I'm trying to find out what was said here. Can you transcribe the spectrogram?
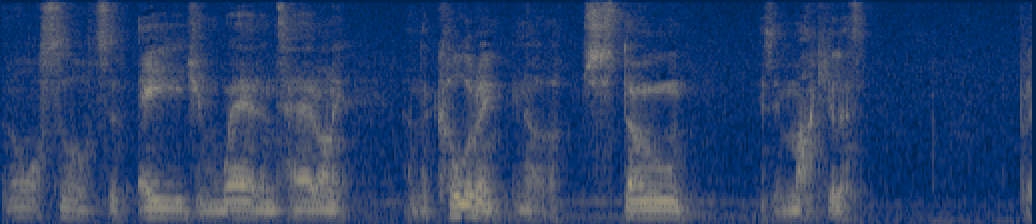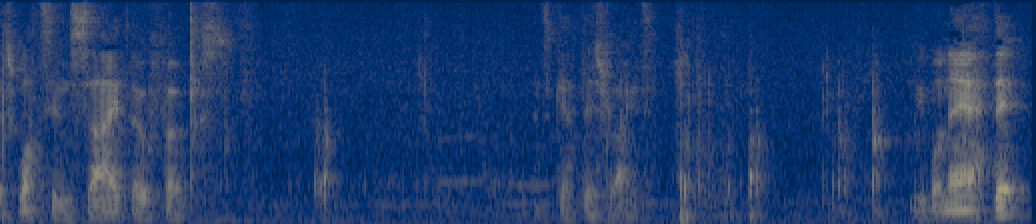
and all sorts of age and wear and tear on it. And the colouring, you know, the stone is immaculate. But it's what's inside though, folks. Let's get this right. We've unearthed it.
